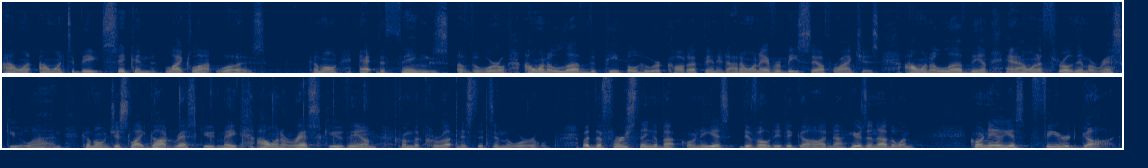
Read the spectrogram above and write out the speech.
I want, I want to be sickened like Lot was come on, at the things of the world. I want to love the people who are caught up in it. I don't want to ever be self righteous. I want to love them and I want to throw them a rescue line. Come on, just like God rescued me, I want to rescue them from the corruptness that's in the world. But the first thing about Cornelius, devoted to God. Now, here's another one Cornelius feared God.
